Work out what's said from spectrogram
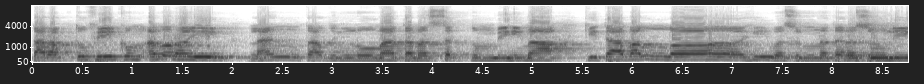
تركت فيكم أمرين لن تضلوا ما تمسكتم بهما কিতাব আল্লাহ ওয়াসুন্নাত রাসূলি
